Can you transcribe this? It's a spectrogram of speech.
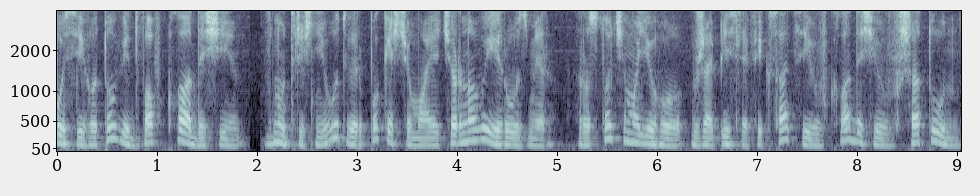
Ось і готові два вкладиші. Внутрішній отвір поки що має чорновий розмір. Розточимо його вже після фіксації вкладишів в шатун.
